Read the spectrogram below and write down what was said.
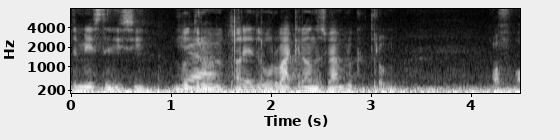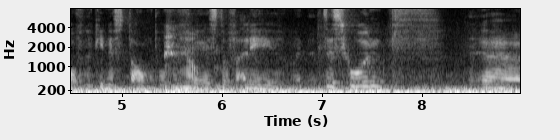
de meesten niet zien. Ja. er allee, de oorwakker aan de zwembroek getrokken. Of, of een keer een stamp of een Ja. vuist. Of, allee, het is gewoon... eh,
